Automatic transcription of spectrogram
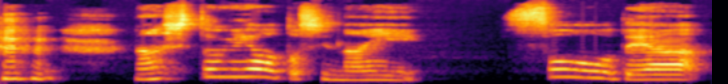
成し遂げようとしないそうであ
